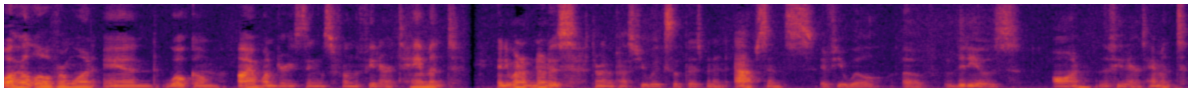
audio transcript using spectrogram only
Well, hello everyone, and welcome. I'm Hunter Hastings from The Feed Entertainment, and you might have noticed during the past few weeks that there's been an absence, if you will, of videos on The Feed Entertainment.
